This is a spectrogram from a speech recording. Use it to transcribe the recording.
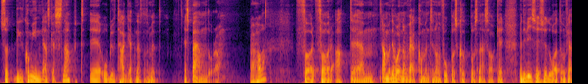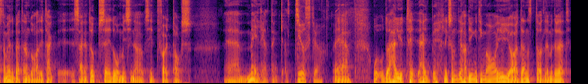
Så det kom in ganska snabbt eh, och blev taggat nästan som ett spam. Då, då. Aha. För, för att, eh, ja men det var ju någon välkommen till någon fotbollskupp och såna här saker. Men det visade sig då att de flesta medarbetare då hade tag, eh, signat upp sig då med sina, sitt företags eh, mail helt enkelt. Just det. Eh, och, och det här, är ju det, här, liksom, det hade ju ingenting med AI att göra, den stödlen, men det var att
